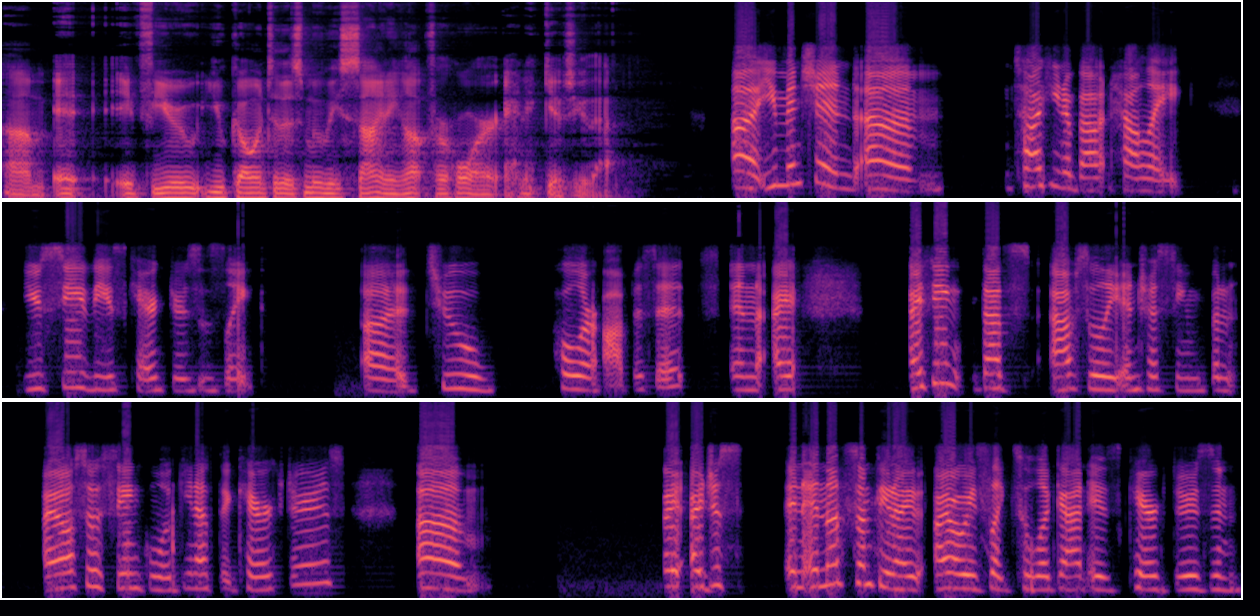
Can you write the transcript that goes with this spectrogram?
Um, it if you you go into this movie signing up for horror and it gives you that. Uh, you mentioned um, talking about how like you see these characters as like uh two polar opposites, and I I think that's absolutely interesting. But I also think looking at the characters, um, I I just and and that's something I I always like to look at is characters and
